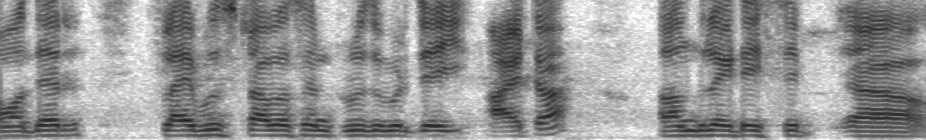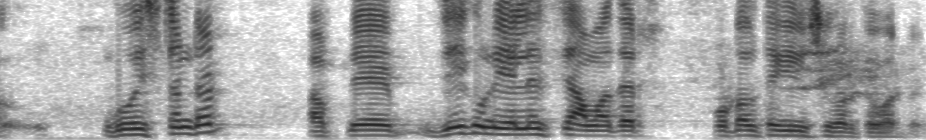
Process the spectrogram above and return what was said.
আমাদের ফ্লাইব্রুজ ট্রাভেলস অ্যান্ড ট্যুরিজমের যেই আয়টা, আলহামদুলিল্লাহ এটাই সে গো স্ট্যান্ডার্ড আপনি যে কোনো এলএনসি আমাদের পোর্টাল থেকে ইস্যু করতে পারবেন।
